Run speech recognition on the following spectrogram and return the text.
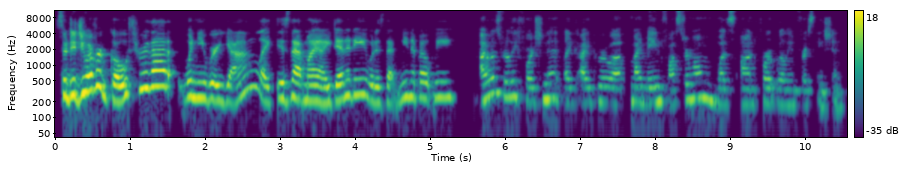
So, did you ever go through that when you were young? Like, is that my identity? What does that mean about me? I was really fortunate. Like, I grew up, my main foster home was on Fort William First Nation.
